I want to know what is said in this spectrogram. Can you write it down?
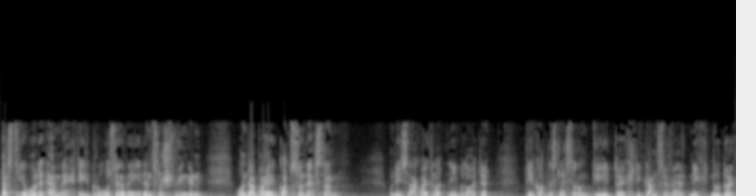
Das Tier wurde ermächtigt, große Reden zu schwingen und dabei Gott zu lästern. Und ich sage euch, liebe Leute, die Gotteslästerung geht durch die ganze Welt, nicht nur durch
